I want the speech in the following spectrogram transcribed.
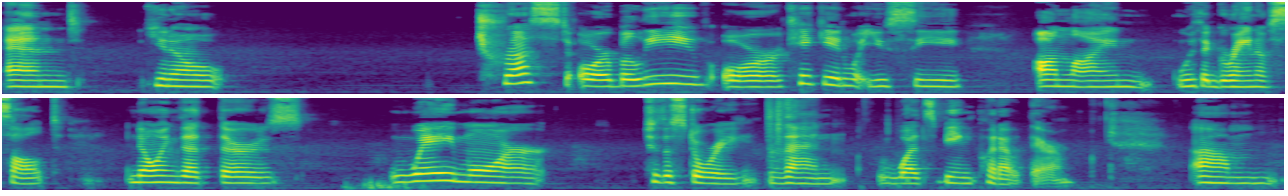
and you know trust or believe or take in what you see online with a grain of salt, knowing that there's way more to the story than what's being put out there. Um,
